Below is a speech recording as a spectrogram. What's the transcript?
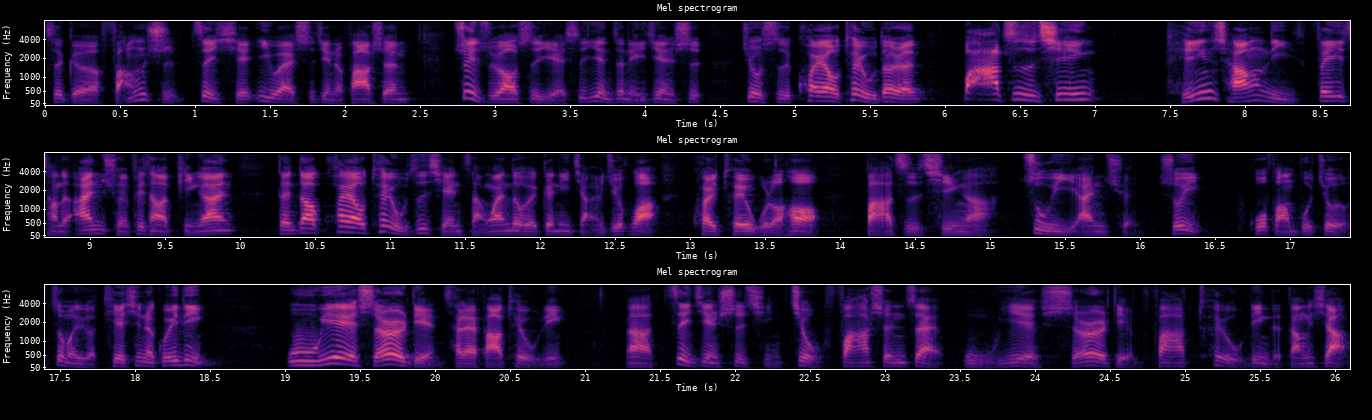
这个防止这些意外事件的发生，最主要是也是验证了一件事，就是快要退伍的人八字轻，平常你非常的安全，非常的平安，等到快要退伍之前，长官都会跟你讲一句话：快退伍了哈，八字轻啊，注意安全。所以国防部就有这么一个贴心的规定，午夜十二点才来发退伍令。那这件事情就发生在午夜十二点发退伍令的当下，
